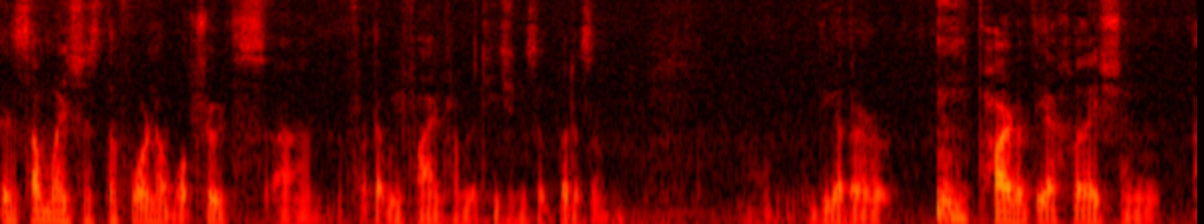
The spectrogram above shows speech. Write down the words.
in some ways, just the Four Noble Truths um, for, that we find from the teachings of Buddhism. Um, the other part of the explanation uh,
